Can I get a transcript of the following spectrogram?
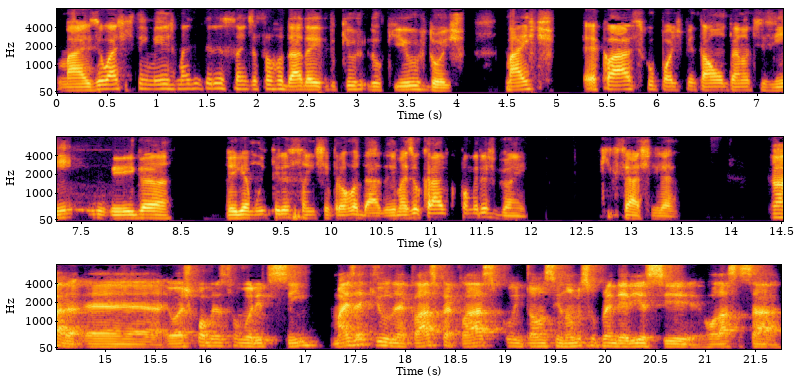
Mas eu acho que tem meias mais interessantes essa rodada aí do que, do que os dois. Mas é clássico, pode pintar um pênaltizinho. O Veiga, Veiga é muito interessante para a rodada. Mas eu cravo que o Palmeiras ganha. O que, que você acha, Guilherme? Cara, é, eu acho que o Palmeiras é favorito sim, mas é aquilo, né? Clássico é clássico, então assim, não me surpreenderia se rolasse essa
